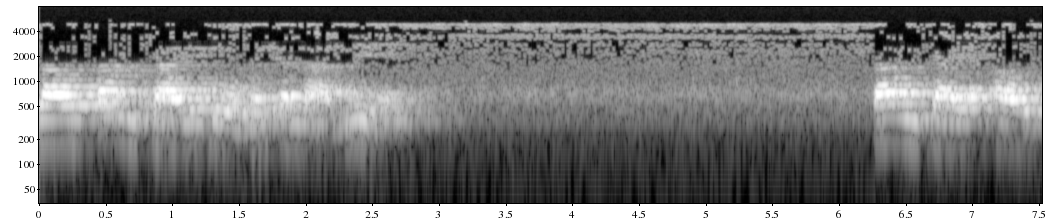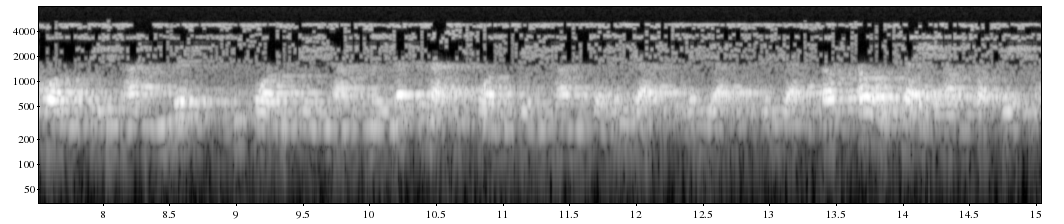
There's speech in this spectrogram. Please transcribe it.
เราตั้งใจอยู่ในขณะนี้ ตั้งใจเอาความเป็นธรรมนึกถึงความเป็นธรรมในลักษณะของความเป็นธรรมแต่ละอย่างแต่ละอย่างแต่ละอย่างเราเข้าใจธรรมประเภทไหน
